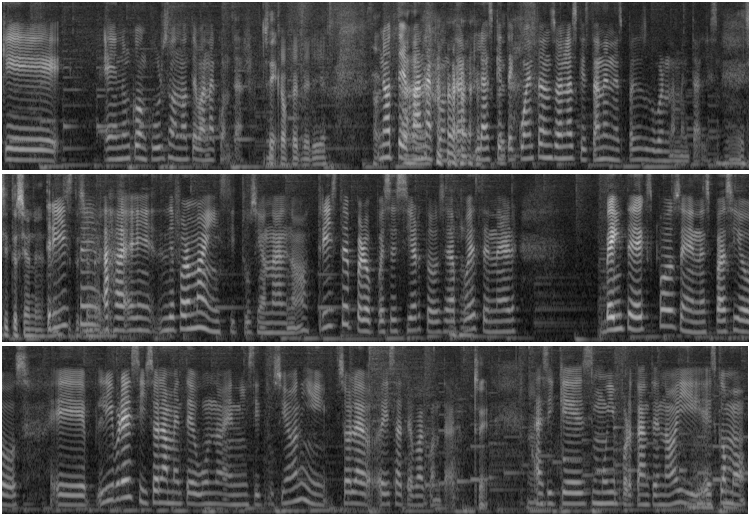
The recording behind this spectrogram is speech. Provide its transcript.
que en un concurso no te van a contar. Sí. En cafeterías. No te Ajá. van a contar. Las que te cuentan son las que están en espacios gubernamentales. Instituciones. Triste, ajá, eh, de forma institucional, ¿no? Triste, pero pues es cierto, o sea, puedes tener 20 expos en espacios eh, libres y solamente uno en institución y solo esa te va a contar. Sí. Ah. Así que es muy importante, ¿no? Y es como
